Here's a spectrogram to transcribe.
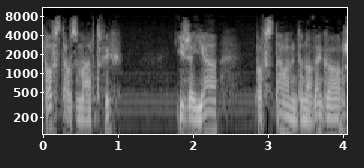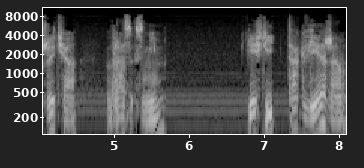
powstał z martwych i że ja powstałem do nowego życia wraz z Nim? Jeśli tak wierzę,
